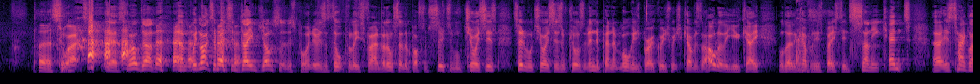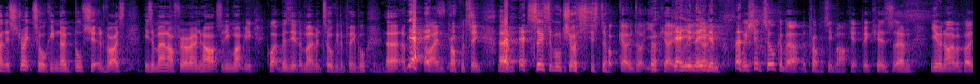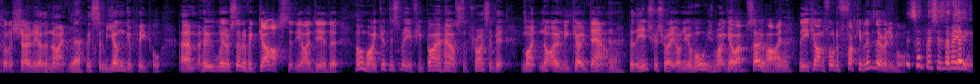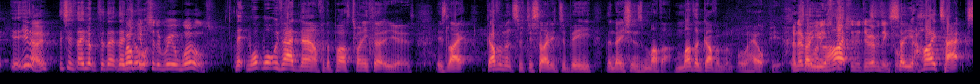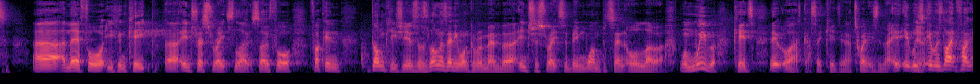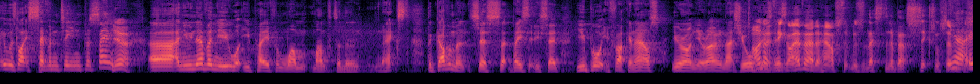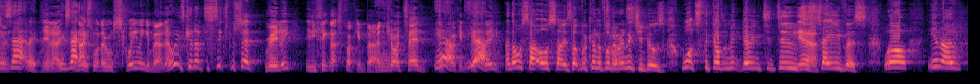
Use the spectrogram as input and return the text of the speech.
person. Twat. yes, well done. Um, we'd like to mention Dave Johnson at this point, who is a Thought Police fan, but also the boss of Suitable Choices. Suitable Choices, of course, an independent mortgage brokerage which covers the whole of the UK, although the company is based in sunny Kent. Uh, his tagline is straight talking, no bullshit advice. He's a man after our own hearts, and he might be quite busy at the moment talking to people uh, about Yes. buying property. Um, suitablechoices.co.uk. Yeah, There you need go. him. we should talk about the property market because um, you and I were both on a show the other night Mm, yeah. with some younger people um, who were sort of aghast at the idea that, oh my goodness me, if you buy a house, the price of it might not only go down, but the interest rate on your mortgage might go up so high that you can't afford to fucking live there anymore. It's a, this is I the mean, thing. you know, this is they look for their, their welcome jaw- to the real world. What, what we've had now for the past 20, 30 years is like governments have decided to be the nation's mother. Mother government will help you. And everyone you expects them to do everything for So you high tax, uh, and therefore you can keep uh, interest rates low. So for fucking donkey's years, as long as anyone can remember, interest rates have been 1% or lower. When we were kids, it, well, I say kids in our 20s and that, it, it was, Yeah. it was like, fuck- it was like 17%. Yeah. Uh, and you never knew what you paid from one month to the next. The government just basically said, "You bought your fucking house. You're on your own. That's your business. I don't think I ever had a house that was less than about six or seven. Yeah, exactly. You know, Exactly. And that's what they're all squealing about now. It's gone up to six percent. Really? And you think that's fucking bad? Try ten yeah, or fucking yeah. And also, also, it's like we can't afford our energy bills. What's the government going to do Yeah. to save us? Well, you know,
